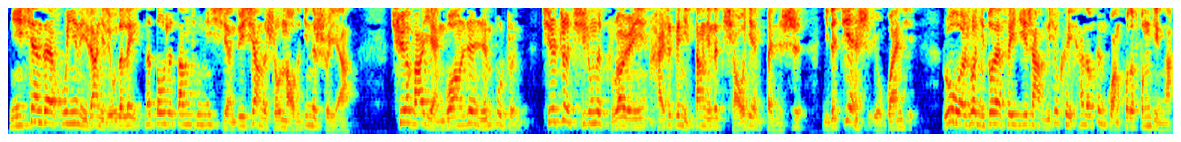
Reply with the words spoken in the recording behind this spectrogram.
你现在婚姻里让你流的泪，那都是当初你选对象的时候脑子进的水呀。缺乏眼光，认人不准。其实这其中的主要原因还是跟你当年的条件、本事、你的见识有关系。如果说你坐在飞机上，你就可以看到更广阔的风景啊；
